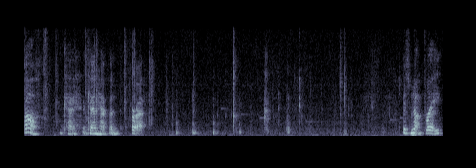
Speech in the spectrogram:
Oh, okay. It can happen. All right. It's not free.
